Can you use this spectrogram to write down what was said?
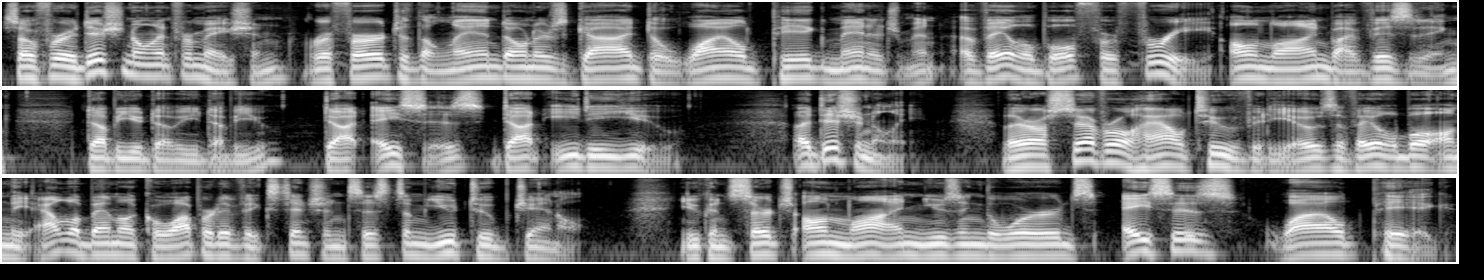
So for additional information, refer to the Landowner's Guide to Wild Pig Management available for free online by visiting www.aces.edu. Additionally, there are several how-to videos available on the Alabama Cooperative Extension System YouTube channel. You can search online using the words ACES Wild Pig.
